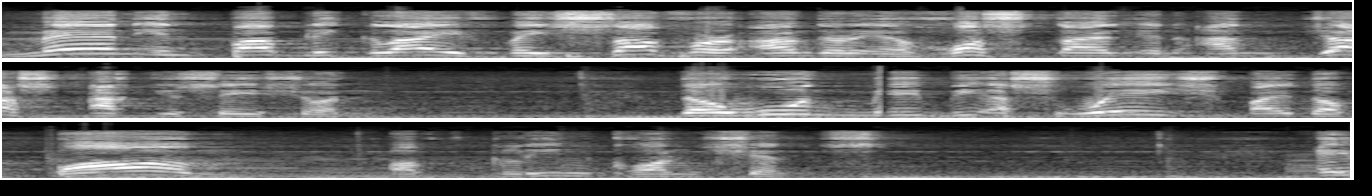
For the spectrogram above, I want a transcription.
Men in public life may suffer under a hostile and unjust accusation. The wound may be assuaged by the balm of clean conscience. A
